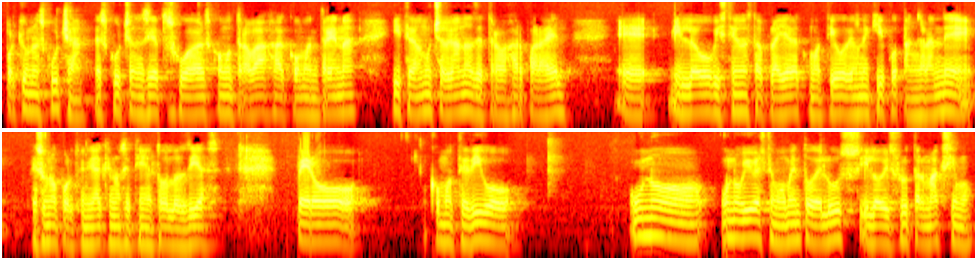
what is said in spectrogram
porque uno escucha, escuchas a ciertos jugadores cómo trabaja, cómo entrena y te dan muchas ganas de trabajar para él. Eh, y luego vistiendo esta playera como motivo de un equipo tan grande es una oportunidad que no se tiene todos los días. Pero como te digo, uno, uno vive este momento de luz y lo disfruta al máximo.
